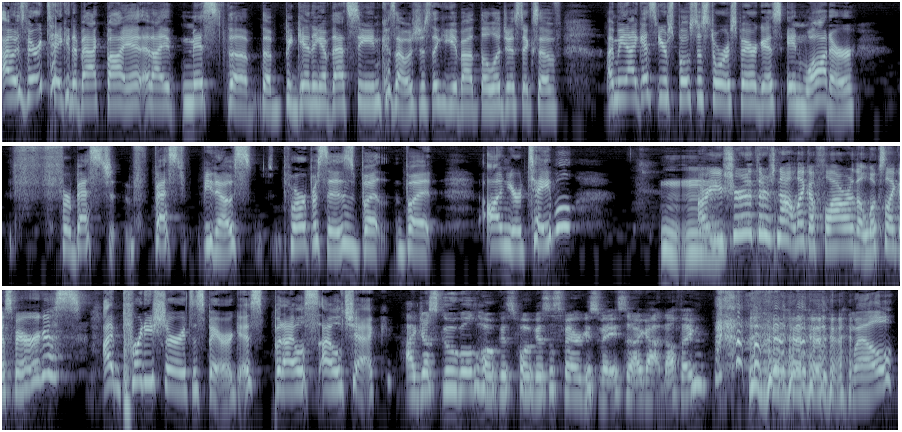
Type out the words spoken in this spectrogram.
I was very taken aback by it, and I missed the the beginning of that scene because I was just thinking about the logistics of. I mean, I guess you're supposed to store asparagus in water for best best you know purposes, but but on your table. Mm-mm. Are you sure that there's not like a flower that looks like asparagus? I'm pretty sure it's asparagus, but I will I will check. I just googled hocus pocus asparagus vase and I got nothing. Well,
